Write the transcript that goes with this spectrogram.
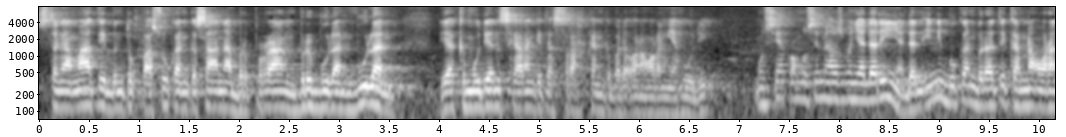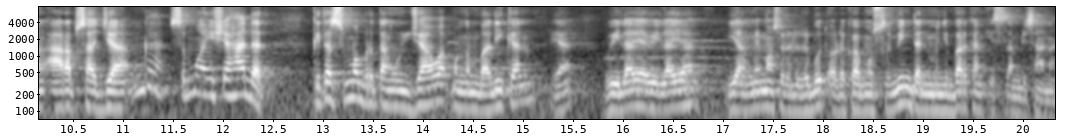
setengah mati bentuk pasukan ke sana berperang berbulan-bulan. Ya kemudian sekarang kita serahkan kepada orang-orang Yahudi. Mestinya kaum muslimin harus menyadarinya dan ini bukan berarti karena orang Arab saja, enggak, semua yang syahadat. Kita semua bertanggung jawab mengembalikan ya wilayah-wilayah yang memang sudah direbut oleh kaum muslimin dan menyebarkan Islam di sana.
